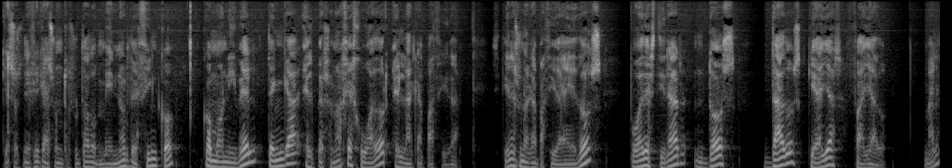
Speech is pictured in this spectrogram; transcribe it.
que eso significa que es un resultado menor de 5, como nivel tenga el personaje jugador en la capacidad. Si tienes una capacidad de 2, puedes tirar dos dados que hayas fallado, ¿vale?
